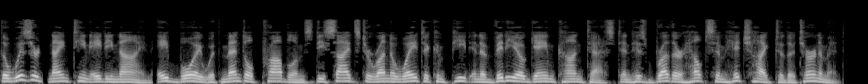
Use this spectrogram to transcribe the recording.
The Wizard 1989, a boy with mental problems decides to run away to compete in a video game contest and his brother helps him hitchhike to the tournament.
